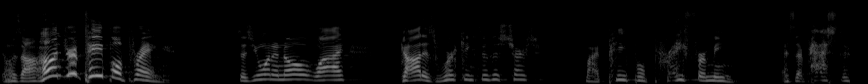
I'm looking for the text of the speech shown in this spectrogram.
there was a hundred people praying. He says, you want to know why God is working through this church? My people pray for me as their pastor.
